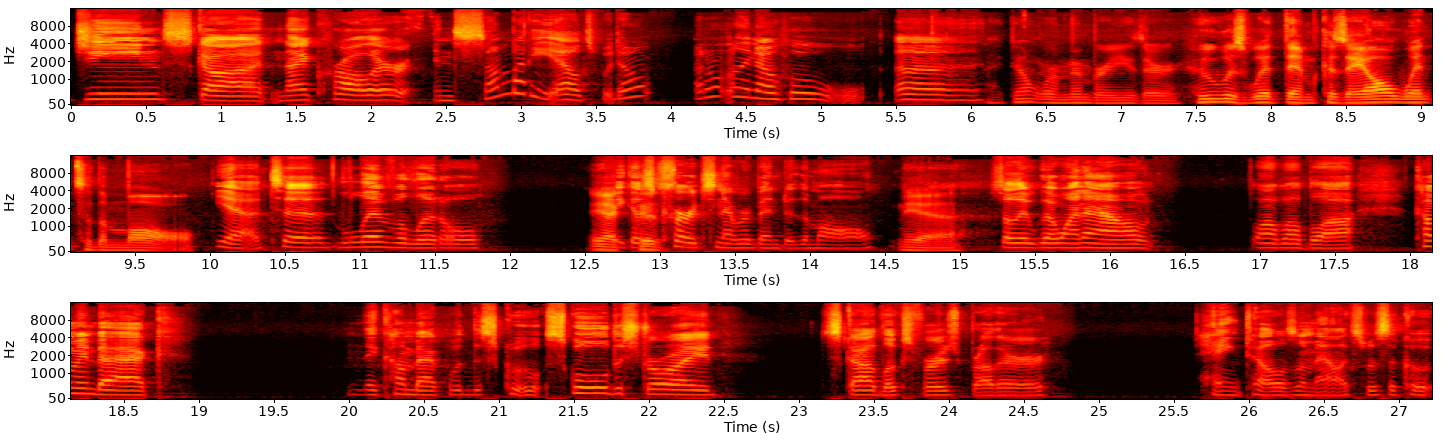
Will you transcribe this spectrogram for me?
Jean, Scott, Nightcrawler, and somebody else, we don't I don't really know who uh I don't remember either who was with them because they all went to the mall. yeah, to live a little Yeah, because because Kurt's never been to the mall. yeah, So they go on out, blah blah blah. Coming back, they come back with the school school destroyed. Scott looks for his brother. Hank tells him Alex was the co.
